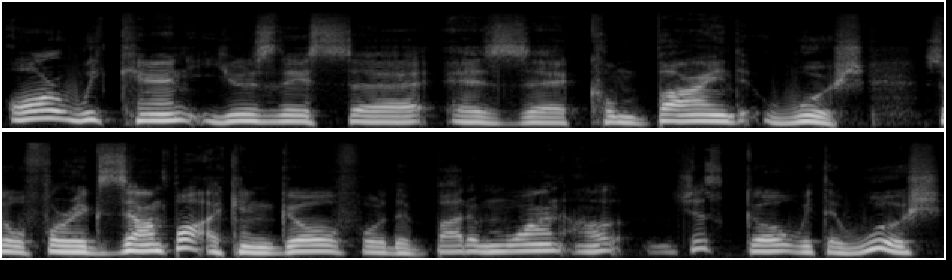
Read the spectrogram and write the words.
or we can use this uh, as a combined whoosh. So for example, I can go for the bottom one. I'll just go with a whoosh.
